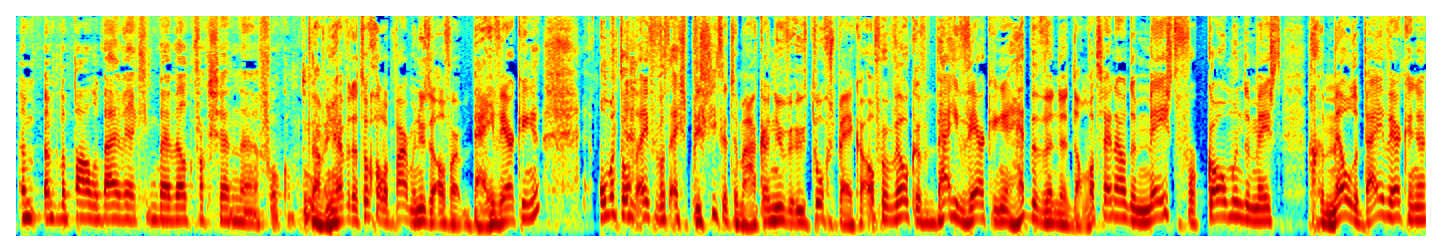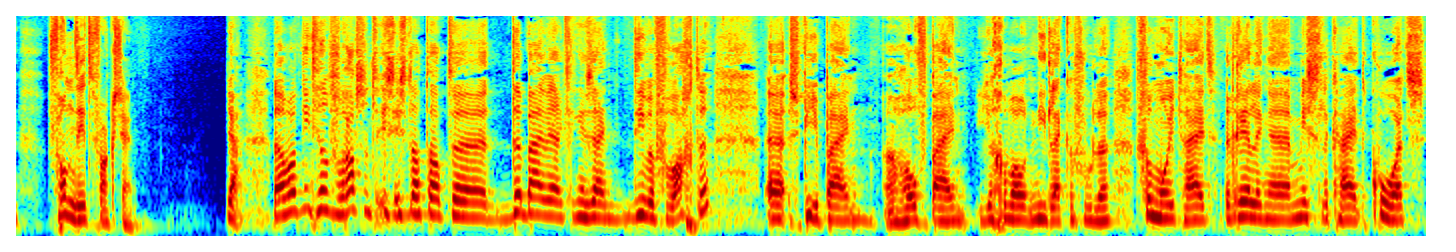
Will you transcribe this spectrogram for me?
een, een bepaalde bijwerking bij welk vaccin voorkomt. Nou, nu hebben we er toch al een paar minuten over bij bijwerkingen. Om het dan ja. even wat explicieter te maken, nu we u toch spreken, over welke bijwerkingen hebben we het dan? Wat zijn nou de meest voorkomende, meest gemelde bijwerkingen van dit vaccin? Ja, nou wat niet heel verrassend is, is dat dat uh, de bijwerkingen zijn die we verwachten. Uh, spierpijn, uh, hoofdpijn, je gewoon niet lekker voelen, vermoeidheid, rillingen, misselijkheid, koorts.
